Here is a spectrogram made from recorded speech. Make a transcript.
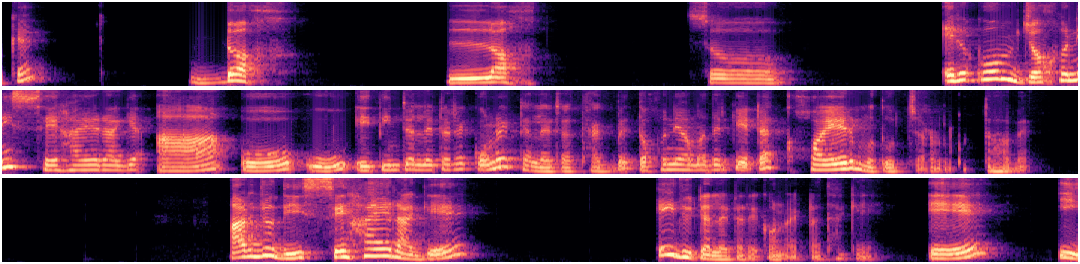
ওকে? ডখ। লখ। সো, এরকম যখনই সেহায়ের আগে আ, ও, উ, এই তিনটা লেটারে কোনো একটা লেটার থাকবে, তখনই আমাদেরকে এটা ক্ষয়ের মতো উচ্চারণ করতে হবে। আর যদি সেহায়ের আগে এই দুইটা লেটারে কোনো একটা থাকে, এ, ই।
